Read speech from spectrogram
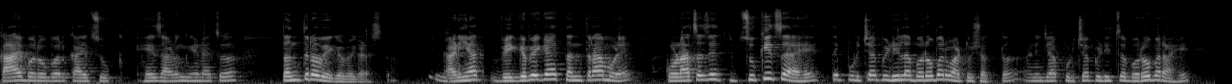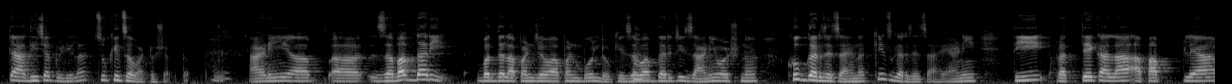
काय बरोबर काय चूक हे जाणून घेण्याचं तंत्र वेगळं वेगळं असतं. आणि या वेगवेगळ्या तंत्रामुळे कोणाचं जे चुकीचं आहे ते पुढच्या पिढीला बरोबर वाटू शकतं. आणि ज्या पुढच्या पिढीचं बरोबर आहे त्या आधीच्या पिढीला चुकीचं वाटू शकतं. आणि अं, अं, जबाबदारी बद्दल आपण जेव्हा आपण बोललो की जबाबदारीची जाणीव असणं खूप गरजेचं आहे नक्कीच गरजेचं आहे. आणि ती प्रत्येकाला आपापल्या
